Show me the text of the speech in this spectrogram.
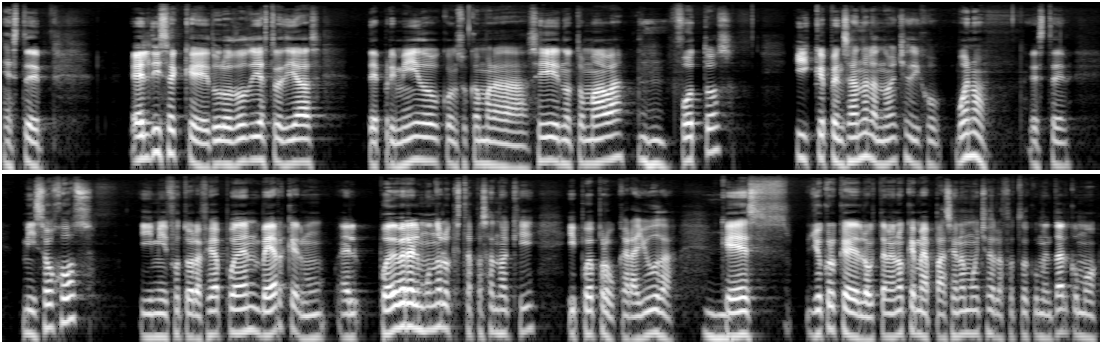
este, él dice que duró dos días, tres días deprimido, con su cámara así, no tomaba fotos y que pensando en la noche dijo, bueno, este, mis ojos y mi fotografía pueden ver que el, el- puede ver el mundo lo que está pasando aquí y puede provocar ayuda ujú. que es, yo creo que lo, también lo que me apasiona mucho de la foto documental, como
